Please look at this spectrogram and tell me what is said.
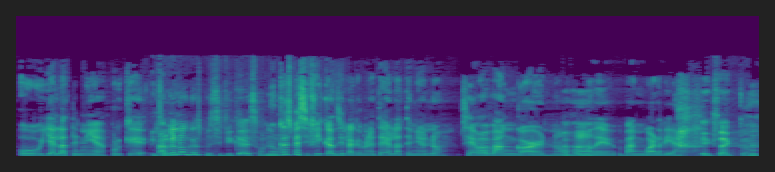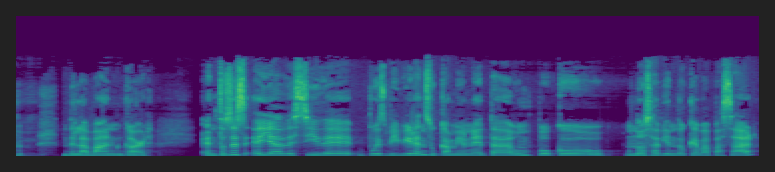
o ya la tenía? Porque creo que nunca especifica eso, ¿no? Nunca especifican si la camioneta ya la tenía o no. Se llama Vanguard, ¿no? Como de vanguardia. Exacto. de la Vanguard. Entonces ella decide pues vivir en su camioneta un poco no sabiendo qué va a pasar,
